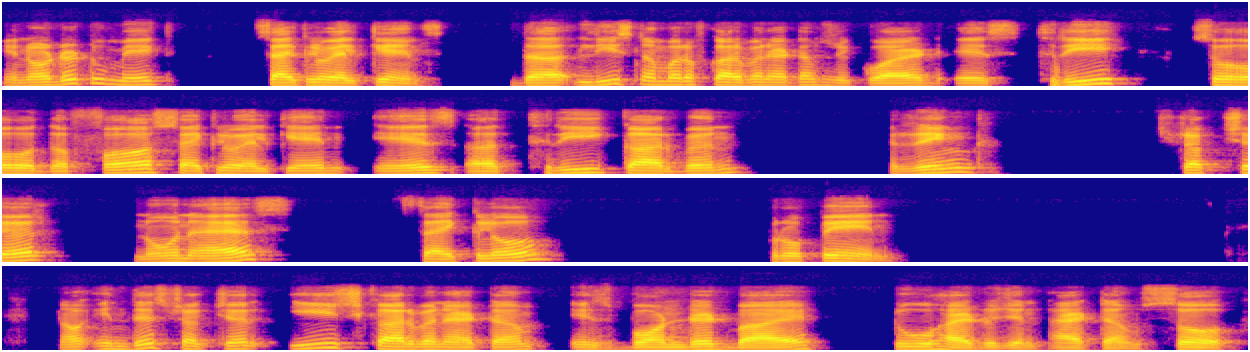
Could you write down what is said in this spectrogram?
in order to make cycloalkanes, the least number of carbon atoms required is 3. So the first cycloalkane is a 3 carbon ring structure known as cyclopropane. Now in this structure, each carbon atom is bonded by two hydrogen atoms. So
